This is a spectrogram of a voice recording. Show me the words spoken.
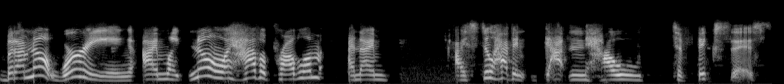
but i'm not worrying. I'm like no i have a problem and i'm i still haven't gotten how to fix this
